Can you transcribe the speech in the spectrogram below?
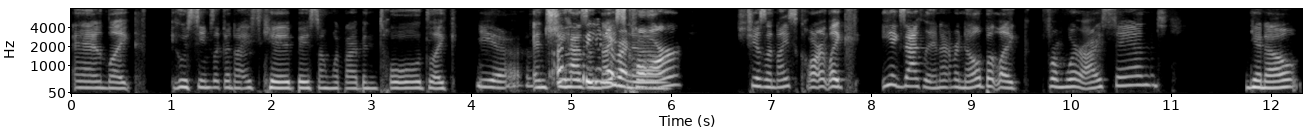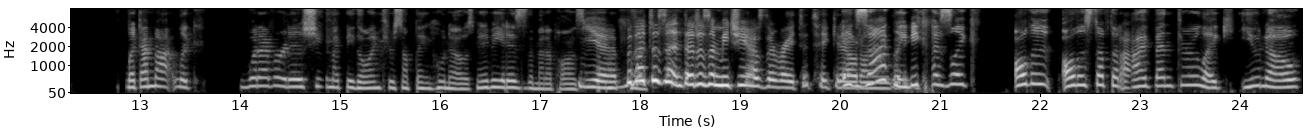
And like who seems like a nice kid based on what I've been told like yeah. and she has a nice car know. she has a nice car. Like yeah, exactly I never know but like from where I stand you know like I'm not like whatever it is she might be going through something who knows? Maybe it is the menopause. Yeah but that doesn't that doesn't mean she has the right to take it exactly because like all the all the stuff that I've been through, like you know,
